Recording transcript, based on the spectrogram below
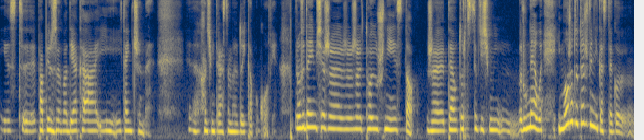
jest y, papież Zawadiaka i, i tańczymy. Chodzi mi teraz ta melodyjka po głowie. No wydaje mi się, że, że, że to już nie jest to, że te autorytety gdzieś runęły. I może to też wynika z tego mm,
